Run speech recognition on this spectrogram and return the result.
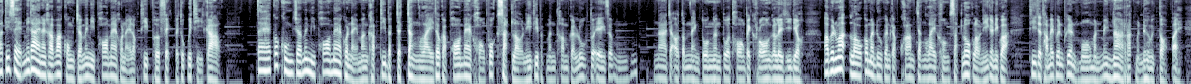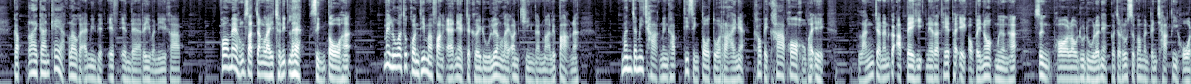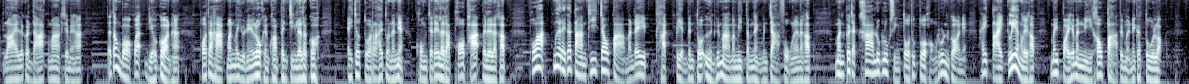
ปฏิเสธไม่ได้นะครับว่าคงจะไม่มีพ่อแม่คนไหนหรอกที่เพอร์เฟกไปทุกวิถีก้าวแต่ก็คงจะไม่มีพ่อแม่คนไหนมั้งครับ ที่แบบจะจังไรเท่ากับพ่อแม่ของพวกสัตว์เหล่านี้ที่แบบมันทำกับลูกตัวเองซะน่าจะเอาตำแหน่งตัวเงินตัวทองไปครองกันเลยทีเดียว เอาเป็นว่าเราก็มาดูกันกับความจังไรของสัตว์โลกเหล่านี้กันดีกว่า ที่จะทำให้เพื่อนๆ มองมันไม่น่ารักเหมือนเดิมอีกต่อไป กับรายการแค่อยากเล่ากับแอดมินเพจ FN Diary วันนี้ครับ พ่อแม่ของสัตว์จังไรชนิดแรกสิงโตฮะ ไม่รู้ว่าทุกคนที่มาฟังแอดเนี่ยจะเคยดูเรื่อง Lion King กันมาหรือเปล่านะ มันจะมีฉากหนึ่งครับที่สิงโตตัวร้ายเนี่ยเข้าไปฆ่าพ่อของพระเอก หลังจากนั้นก็อัปเปหิในประเทศพระเอกออกไปนอกเมืองฮะ ซึ่งพอเราดูๆแล้วเนี่ยก็จะรู้สึกว่ามันเป็นฉากที่โหดร้ายแล้วก็ดาร์กมากใช่ไหมฮะ แต่ต้องบอกว่าเดี๋ยวก่อนฮะ เพราะถ้าหากมันมาอยู่ในโลกแห่งความเป็นจริงแล้วแล้วก็ไอ้เจ้าตัวร้ายตัวนั้นเนี่ย คงจะได้ระดับพ่อพระไปเลยละครับ เพราะว่าเมื่อใดก็ตามที่เจ้าป่ามันได้ผลัดเปลี่ยนเป็นตัวอื่นขึ้นมามันมีตำแหน่งเป็นจ่าฝูงแล้วนะครับ มันก็จะฆ่าลูกๆสิงโตทุกตัวของรุ่นก่อนเนี่ยให้ตายเกลี้ยงเลยครับ ไม่ปล่อยให้มันหนีเข้าป่าไปเหมือนในการ์ตูนหรอก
